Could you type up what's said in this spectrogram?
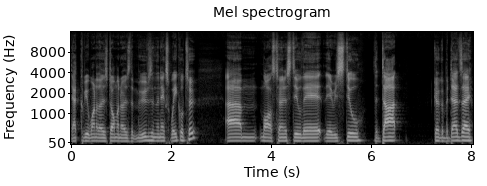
that could be one of those dominoes that moves in the next week or two. Um, Miles Turner's still there. There is still the Dart, Goga Bitadze.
